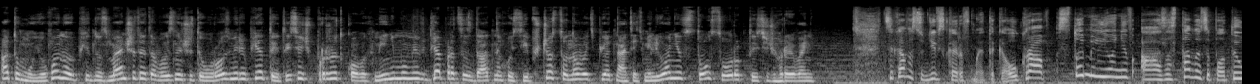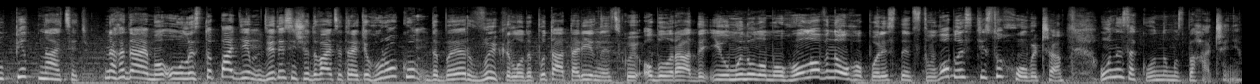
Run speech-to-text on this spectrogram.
а тому його необхідно зменшити та визначити у розмірі 5 тисяч прожиткових мінімумів для працездатних осіб, що становить 15 мільйонів 140 тисяч гривень. Цікава суддівська арифметика. Украв 100 мільйонів, а застави заплатив 15. Нагадаємо, у листопаді 2023 року ДБР викрило депутата Рівненської облради і у минулому головного полісництва в області Суховича у незаконному збагаченні.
